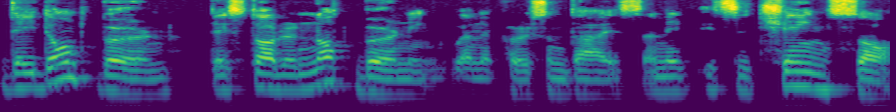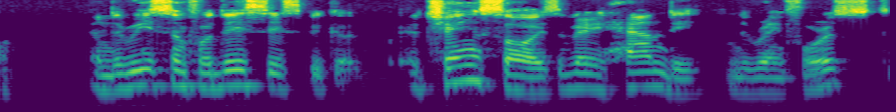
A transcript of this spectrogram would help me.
they don't burn. They started not burning when a person dies, and it, it's a chainsaw. And the reason for this is because a chainsaw is very handy in the rainforest.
